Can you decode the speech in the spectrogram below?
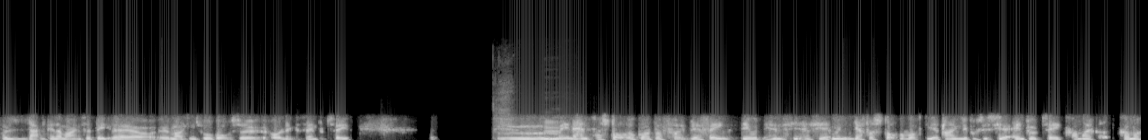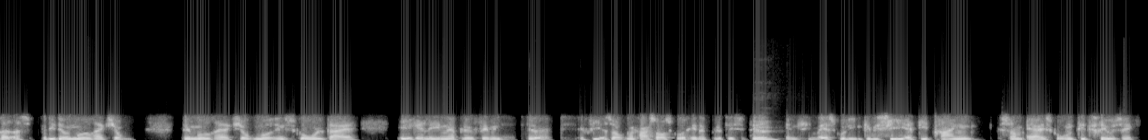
på langt hen ad vejen, så deler jeg øh, Martin Thorborgs øh, holdning til Andrew Tate. Mm. Men han forstår jo godt, hvorfor det bliver fan. Det er jo det, han siger. Han siger, men jeg forstår, hvorfor de her drenge lige pludselig siger, Andrew Tate kommer, kommer redder os. Fordi det er jo en modreaktion. Det er en modreaktion mod en skole, der er ikke alene er blevet feminiseret i 80 år, men faktisk også gået hen og blevet decideret mm. anti-maskulin. Det vil sige, at de drenge, som er i skolen, de trives ikke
